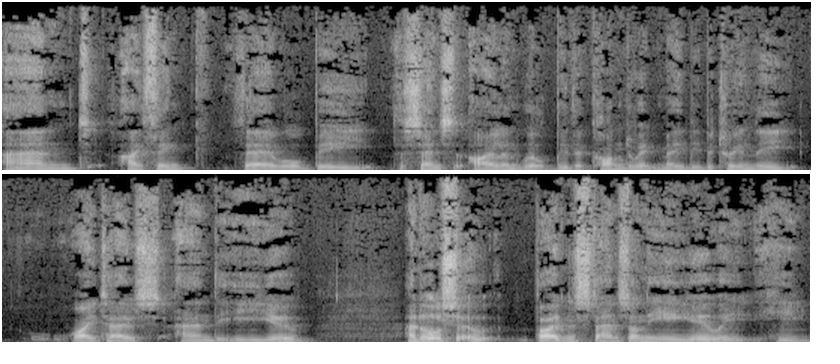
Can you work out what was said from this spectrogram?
and I think there will be the sense that Ireland will be the conduit, maybe between the White House and the EU, and also Biden's stance on the EU. He, he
